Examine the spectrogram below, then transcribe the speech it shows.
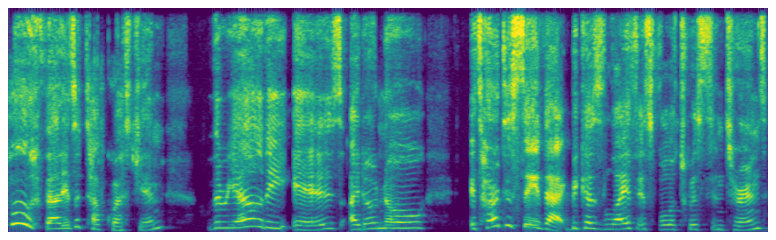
Whew, that is a tough question. The reality is, I don't know. It's hard to say that because life is full of twists and turns,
